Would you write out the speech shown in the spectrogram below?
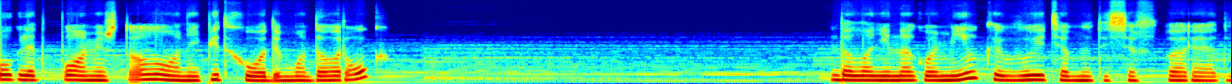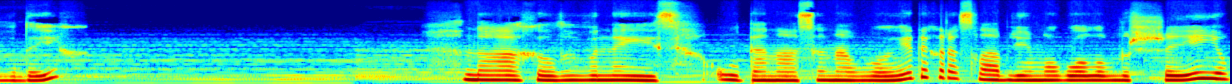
Погляд поміж долони підходимо до рук. Долоні на гомілки витягнутися вперед вдих. Нахил вниз утанасана видих, розслаблюємо голову шию.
